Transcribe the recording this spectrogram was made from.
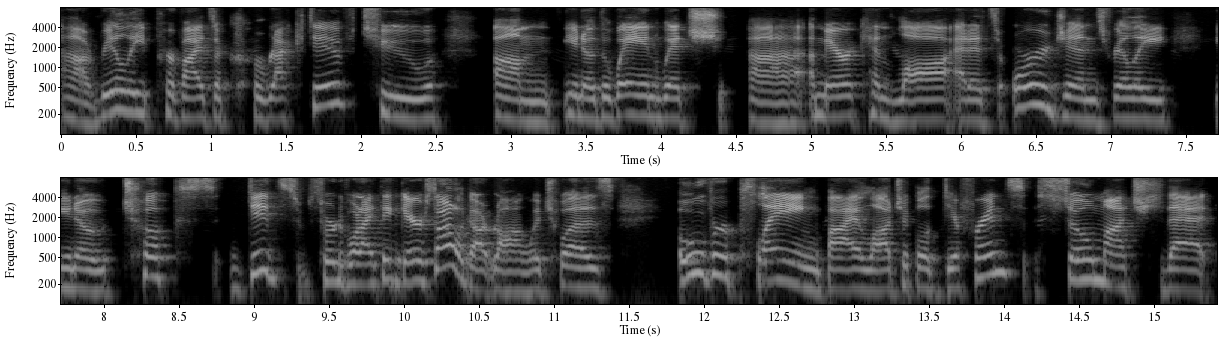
uh, really provides a corrective to, um, you know, the way in which uh, American law at its origins really, you know, took did sort of what I think Aristotle got wrong, which was overplaying biological difference so much that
